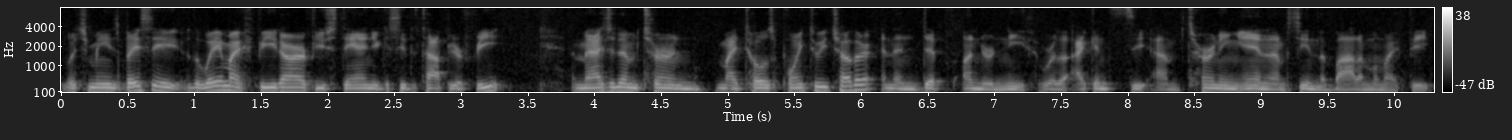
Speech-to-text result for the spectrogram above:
which means basically the way my feet are, if you stand, you can see the top of your feet. Imagine them turn, my toes point to each other and then dip underneath where I can see, I'm turning in and I'm seeing the bottom of my feet.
